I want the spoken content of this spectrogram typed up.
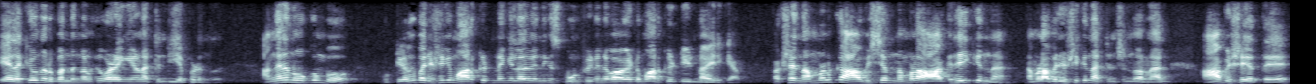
ഏതൊക്കെയോ നിർബന്ധങ്ങൾക്ക് വഴങ്ങിയാണ് അറ്റൻഡ് ചെയ്യപ്പെടുന്നത്. അങ്ങനെ നോക്കുമ്പോൾ കുട്ടികൾക്ക് പരീക്ഷയ്ക്ക് മാർക്ക് കിട്ടണമെങ്കിൽ അത് എന്തെങ്കിലും സ്പൂൺ ഫീഡിന്റെ ഭാഗമായിട്ട് മാർക്ക് കിട്ടിയിട്ടുണ്ടായിരിക്കാം. പക്ഷെ നമ്മൾക്ക് ആവശ്യം നമ്മൾ ആഗ്രഹിക്കുന്ന നമ്മൾ അപരീക്ഷിക്കുന്ന അറ്റൻഷൻ എന്ന് പറഞ്ഞാൽ ആ വിഷയത്തെ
